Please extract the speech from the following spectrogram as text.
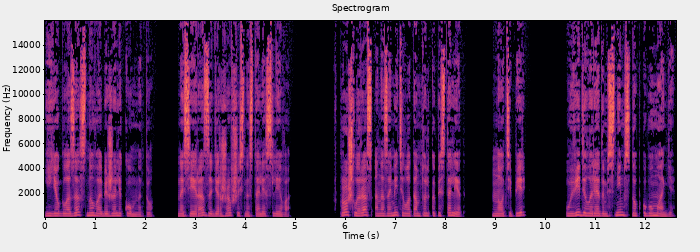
Ее глаза снова обижали комнату, на сей раз задержавшись на столе слева. В прошлый раз она заметила там только пистолет, но теперь увидела рядом с ним стопку бумаги,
